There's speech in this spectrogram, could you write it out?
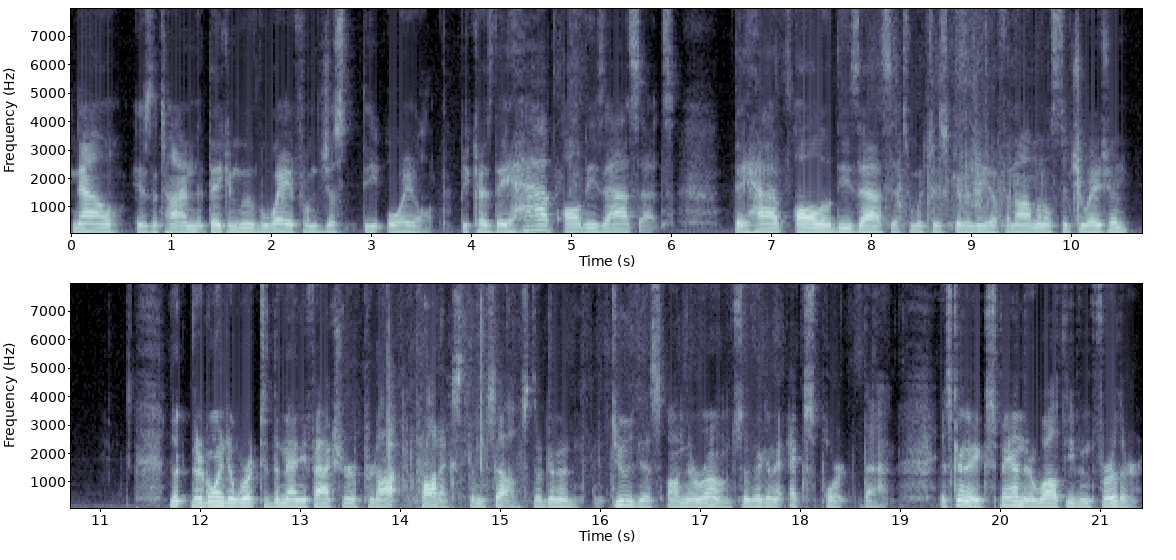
now is the time that they can move away from just the oil because they have all these assets. They have all of these assets, which is going to be a phenomenal situation. Look, they're going to work to the manufacturer of product, products themselves. They're going to do this on their own. So they're going to export that. It's going to expand their wealth even further.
